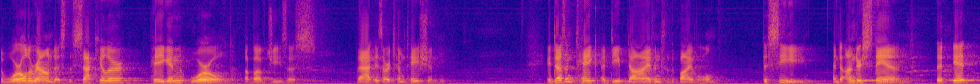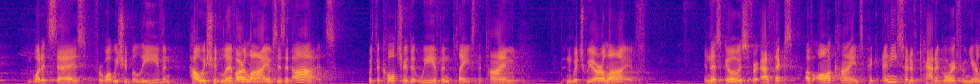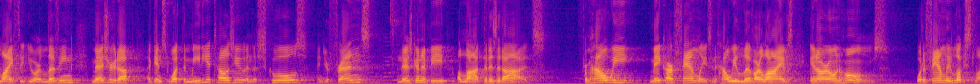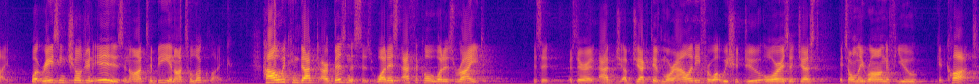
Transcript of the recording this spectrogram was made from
The world around us, the secular, pagan world above Jesus. That is our temptation. It doesn't take a deep dive into the Bible to see and to understand that it and what it says for what we should believe and how we should live our lives is at odds with the culture that we have been placed, the time in which we are alive. And this goes for ethics of all kinds. Pick any sort of category from your life that you are living, measure it up against what the media tells you and the schools and your friends, and there's going to be a lot that is at odds. From how we make our families and how we live our lives in our own homes, what a family looks like, what raising children is and ought to be and ought to look like, how we conduct our businesses, what is ethical, what is right. Is, it, is there an ob- objective morality for what we should do, or is it just it's only wrong if you get caught?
